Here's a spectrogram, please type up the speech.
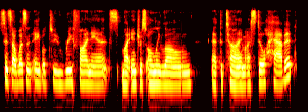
since I wasn't able to refinance my interest only loan at the time, I still have it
